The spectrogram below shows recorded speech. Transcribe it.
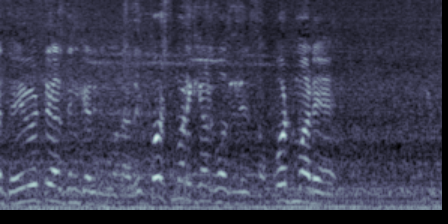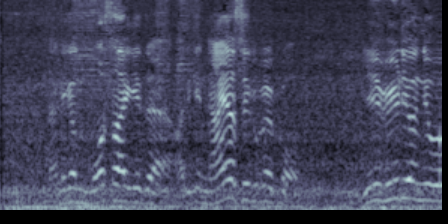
ಸಪೋರ್ಟ್ ದಯವಿಟ್ಟು ಹೇಳ್ತೀನಿ ಕೇಳ್ತೀನಿ ನಾನು ರಿಕ್ವೆಸ್ಟ್ ಮಾಡಿ ಕೇಳ್ಕೊಳ್ತೀನಿ ಸಪೋರ್ಟ್ ಮಾಡಿ. ನನಗೊಂದು ಮೋಸ ಆಗಿದೆ, ಅದಕ್ಕೆ ನ್ಯಾಯ ಸಿಗಬೇಕು. ಈ ವಿಡಿಯೋ ನೀವು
